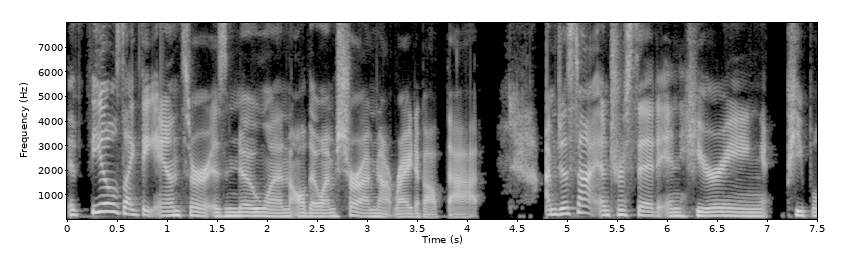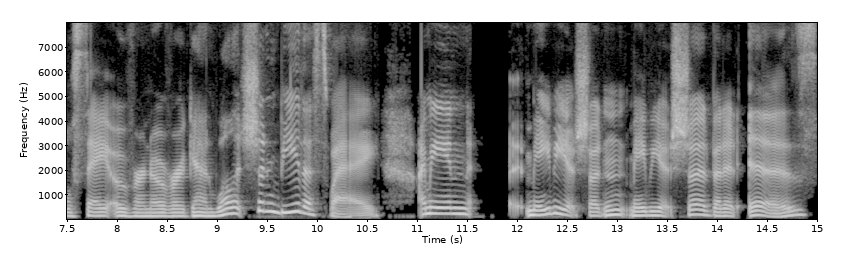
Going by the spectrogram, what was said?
It feels like the answer is no one, although I'm sure I'm not right about that. I'm just not interested in hearing people say over and over again, well, it shouldn't be this way. I mean, maybe it shouldn't, maybe it should, but it is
